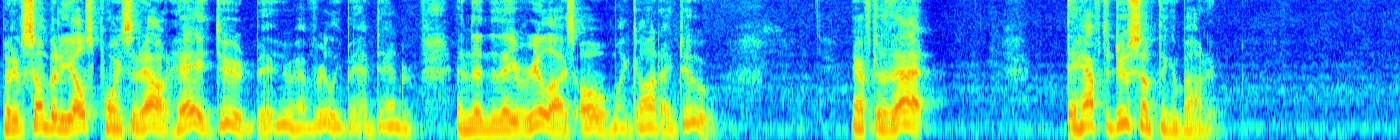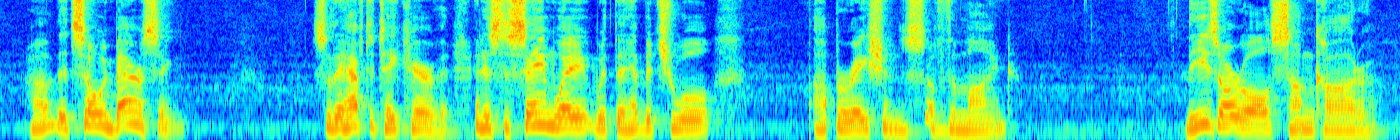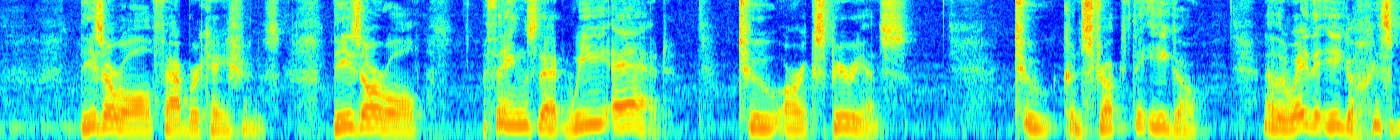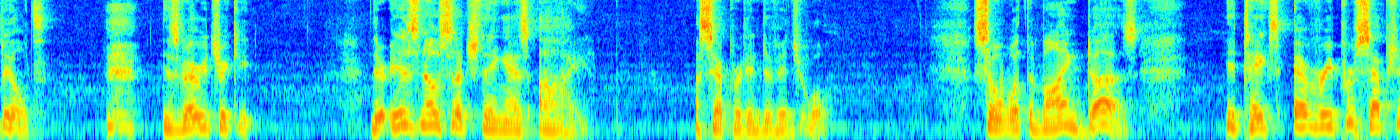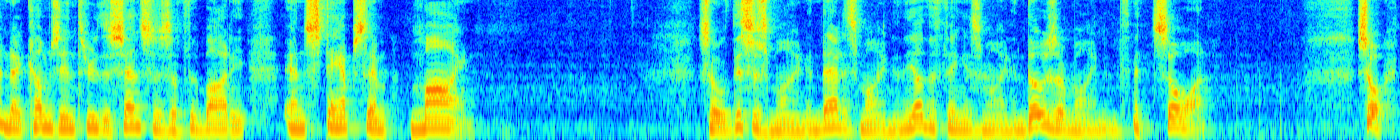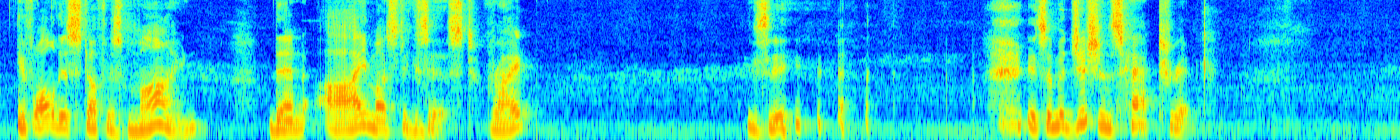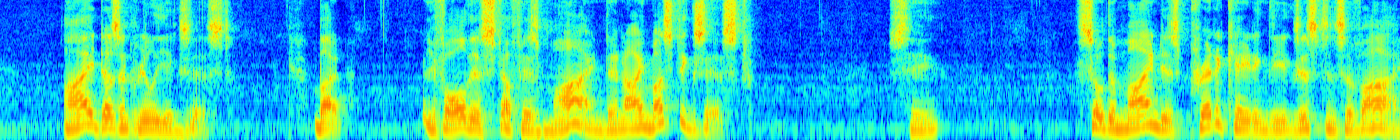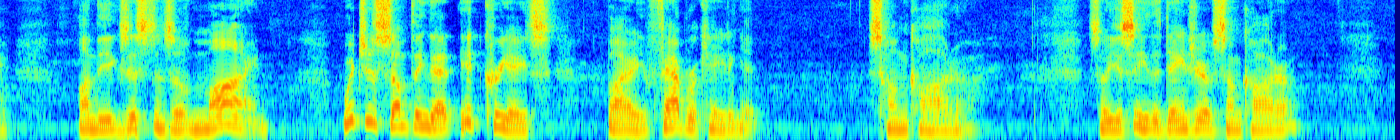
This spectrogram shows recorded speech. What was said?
But if somebody else points it out, hey, dude, eh, you have really bad dandruff. And then they realize, oh my God, I do. After that, they have to do something about it. Huh? It's so embarrassing. So they have to take care of it. And it's the same way with the habitual operations of the mind. These are all sankhara. These are all fabrications. These are all things that we add to our experience to construct the ego. Now, the way the ego is built is very tricky. There is no such thing as I, a separate individual. So what the mind does, it takes every perception that comes in through the senses of the body and stamps them mine. So this is mine, and that is mine, and the other thing is mine, and those are mine, and so on. So if all this stuff is mine, then I must exist, right? You see? it's a magician's hat trick. I doesn't really exist. But if all this stuff is mine, then I must exist. See? So the mind is predicating the existence of I on the existence of mine, which is something that it creates by fabricating it sankhara. So you see the danger of sankhara.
